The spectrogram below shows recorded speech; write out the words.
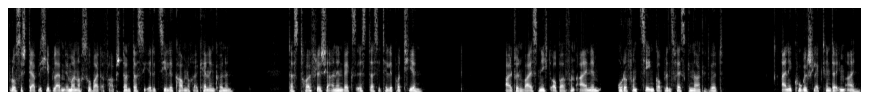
Bloße Sterbliche bleiben immer noch so weit auf Abstand, dass sie ihre Ziele kaum noch erkennen können. Das Teuflische an den Wex ist, dass sie teleportieren. Aldrin weiß nicht, ob er von einem oder von zehn Goblins festgenagelt wird. Eine Kugel schlägt hinter ihm ein.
